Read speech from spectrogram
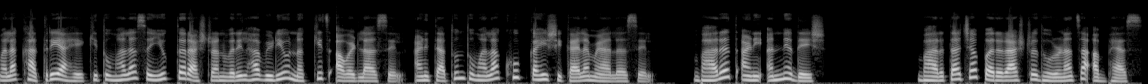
मला खात्री आहे की तुम्हाला संयुक्त राष्ट्रांवरील हा व्हिडिओ नक्कीच आवडला असेल आणि त्यातून तुम्हाला खूप काही शिकायला मिळालं असेल. भारत आणि अन्य देश भारताच्या परराष्ट्र धोरणाचा अभ्यास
